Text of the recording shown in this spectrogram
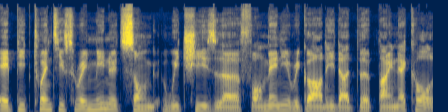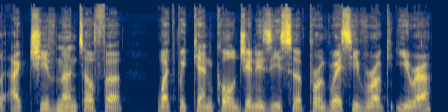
epic 23 minute song, which is uh, for many regarded as the pinnacle achievement of uh, what we can call Genesis uh, progressive rock era.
